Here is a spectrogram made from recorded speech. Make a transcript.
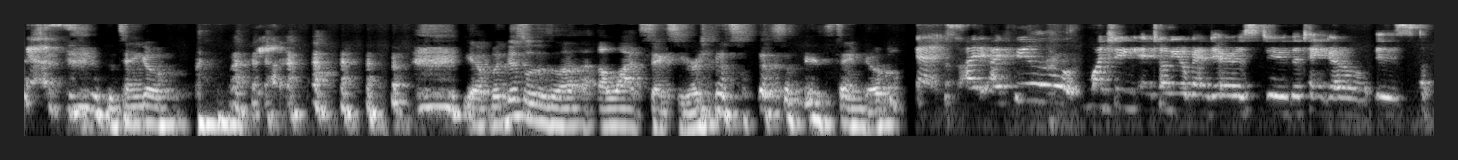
Yes. the tango. yeah, but this was a, a lot sexier. it's tango. Yes, I, I feel watching Antonio Banderas do the tango is a,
